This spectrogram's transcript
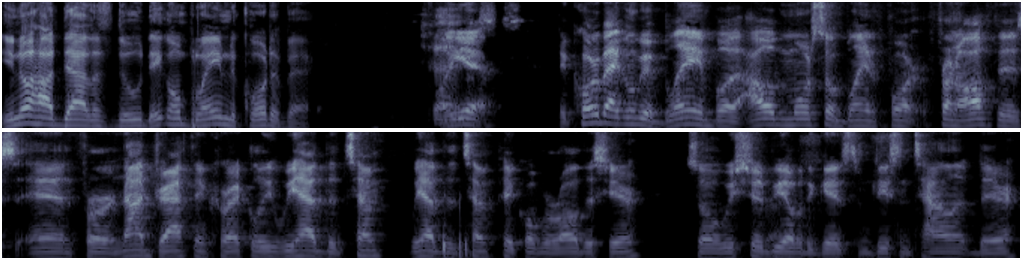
You know how Dallas do? They're gonna blame the quarterback. Oh yeah, the quarterback gonna get blamed, but I would more so blame for front office and for not drafting correctly. We had the tenth, we had the tenth pick overall this year, so we should be able to get some decent talent there.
